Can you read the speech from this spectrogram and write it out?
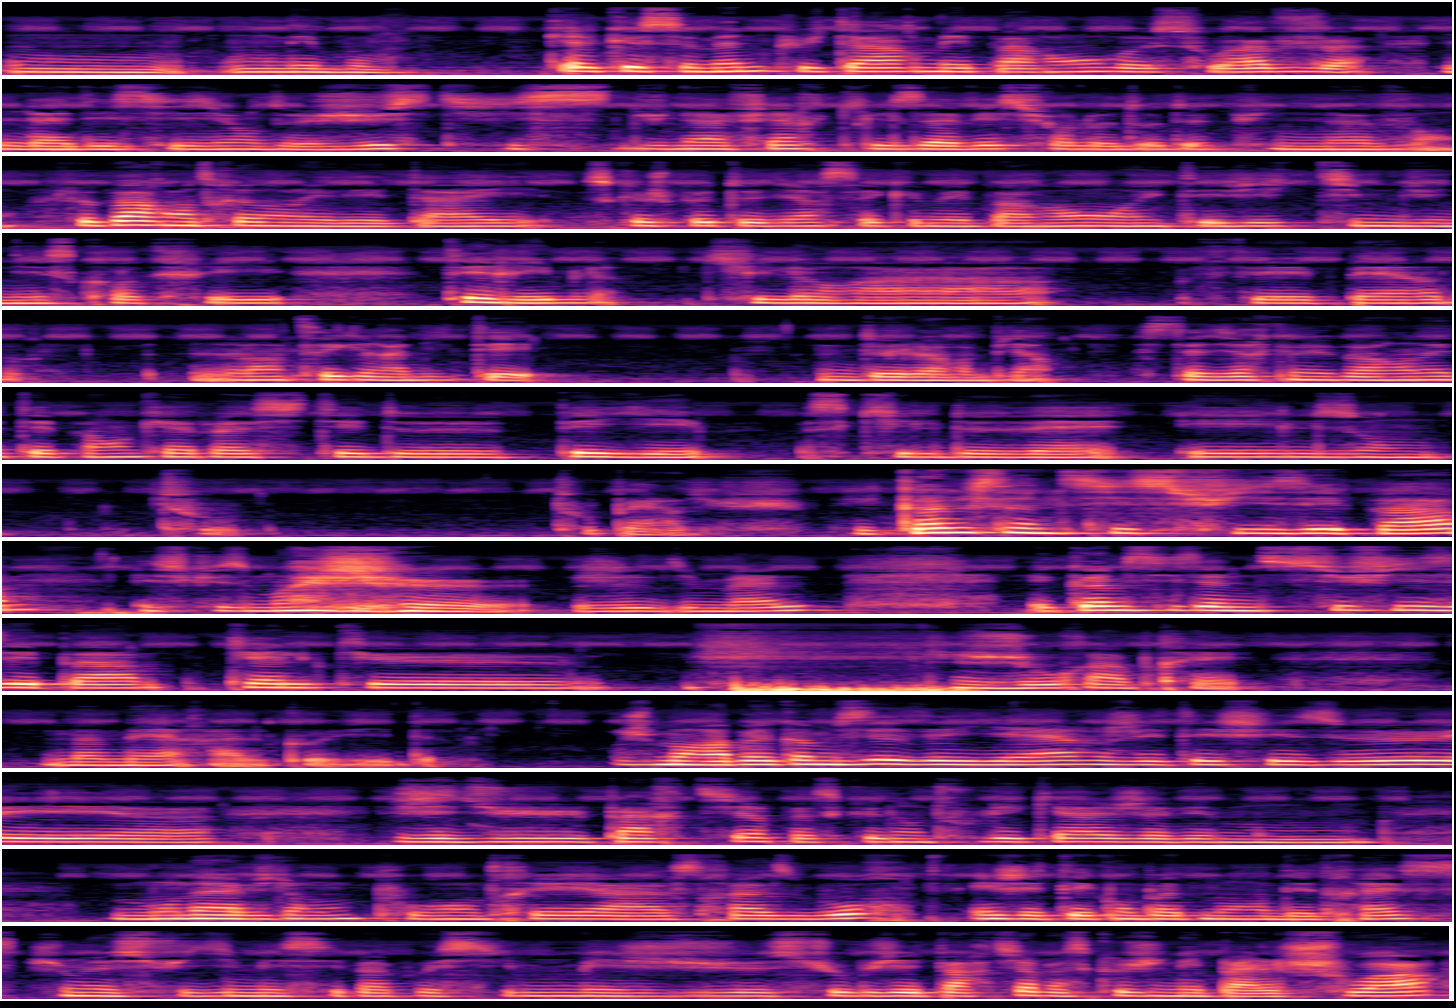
on, est bon. Quelques semaines plus tard, mes parents reçoivent la décision de justice d'une affaire qu'ils avaient sur le dos depuis 9 ans. Je peux pas rentrer dans les détails. Ce que je peux te dire, c'est que mes parents ont été victimes d'une escroquerie terrible qui leur a fait perdre l'intégralité de leurs biens. C'est-à-dire que mes parents n'étaient pas en capacité de payer ce qu'ils devaient et ils ont tout, tout perdu. Et comme ça ne suffisait pas, excuse-moi, j'ai du mal, et comme si ça ne suffisait pas, quelques jours après, ma mère a le Covid. Je me rappelle comme si c'était hier, j'étais chez eux et euh, j'ai dû partir parce que dans tous les cas, j'avais mon, mon avion pour rentrer à Strasbourg et j'étais complètement en détresse. Je me suis dit mais c'est pas possible, mais je suis obligée de partir parce que je n'ai pas le choix.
